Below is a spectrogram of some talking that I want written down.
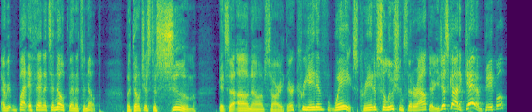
every, but if then it's a nope then it's a nope but don't just assume it's a oh no i'm sorry there are creative ways creative solutions that are out there you just got to get them people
